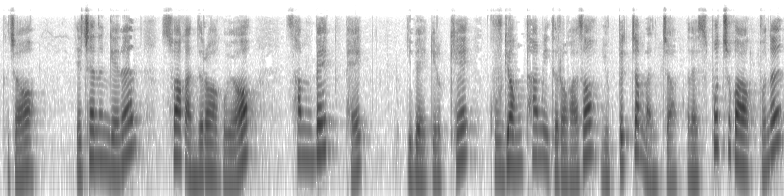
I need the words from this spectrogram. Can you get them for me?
그죠? 예체능계는 수학 안 들어가고요. 300, 100, 200 이렇게 국영탐이 들어가서 600점 만점. 그다음에 스포츠과학부는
